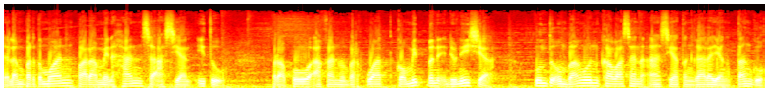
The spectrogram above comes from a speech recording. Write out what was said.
Dalam pertemuan para menhan se-ASEAN itu, Prabowo akan memperkuat komitmen Indonesia untuk membangun kawasan Asia Tenggara yang tangguh,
